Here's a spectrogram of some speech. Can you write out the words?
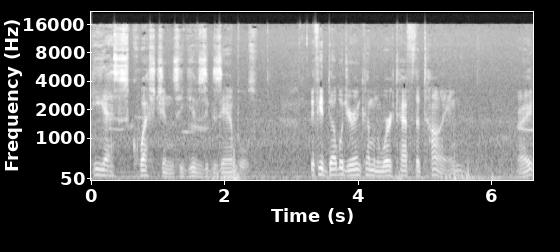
He asks questions, he gives examples. If you doubled your income and worked half the time, right,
